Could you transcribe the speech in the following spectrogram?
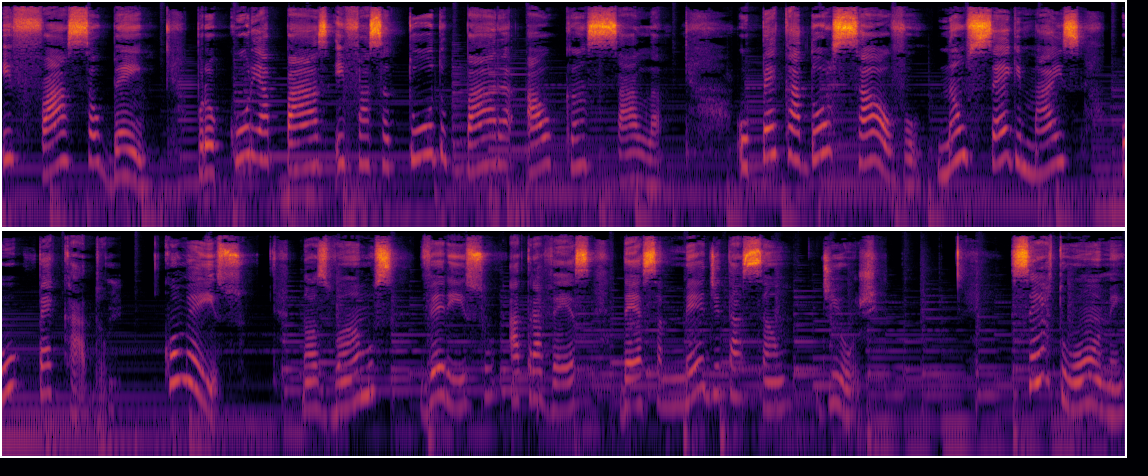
e faça o bem. Procure a paz e faça tudo para alcançá-la. O pecador salvo não segue mais o pecado. Como é isso? Nós vamos ver isso através dessa meditação de hoje. Certo homem,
